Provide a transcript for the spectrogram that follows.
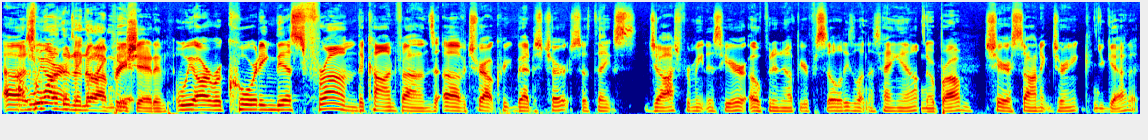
Uh, I just wanted them to know I appreciate him. we are recording this from the confines of Trout Creek Baptist Church. So thanks, Josh, for meeting us here, opening up your facilities, letting us hang out, No problem. share a sonic drink. You got it.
